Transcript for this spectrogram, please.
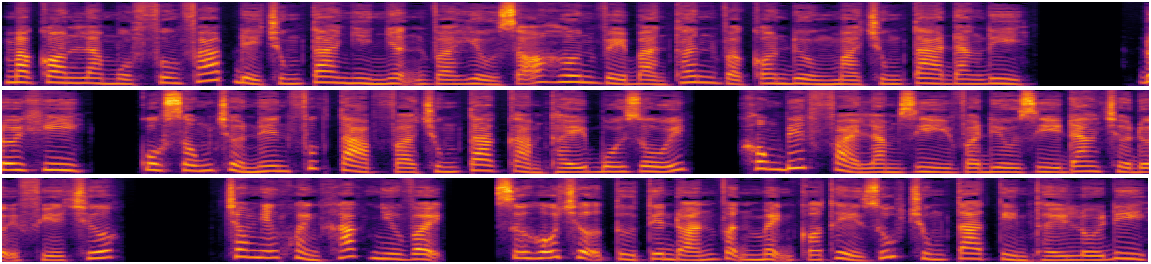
mà còn là một phương pháp để chúng ta nhìn nhận và hiểu rõ hơn về bản thân và con đường mà chúng ta đang đi. Đôi khi, cuộc sống trở nên phức tạp và chúng ta cảm thấy bối rối, không biết phải làm gì và điều gì đang chờ đợi phía trước. Trong những khoảnh khắc như vậy, sự hỗ trợ từ tiên đoán vận mệnh có thể giúp chúng ta tìm thấy lối đi.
